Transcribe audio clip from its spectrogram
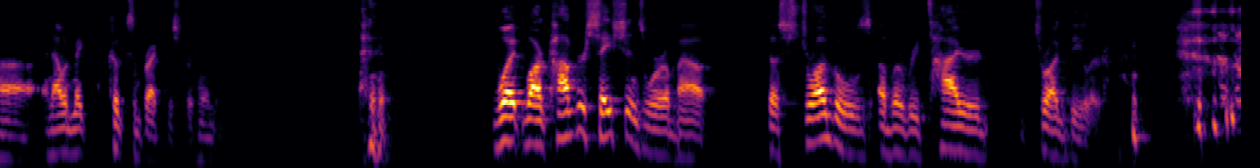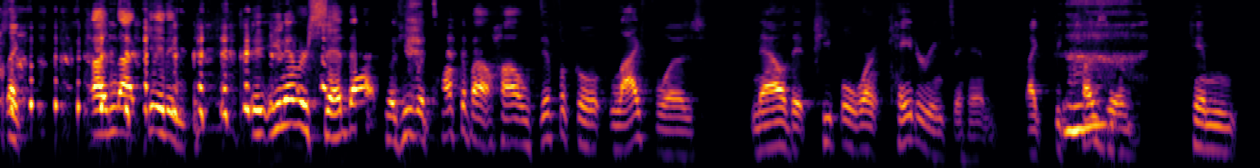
uh, and I would make cook some breakfast for him. what our conversations were about the struggles of a retired drug dealer. like I'm not kidding. You never said that, but he would talk about how difficult life was now that people weren't catering to him. Like because of him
